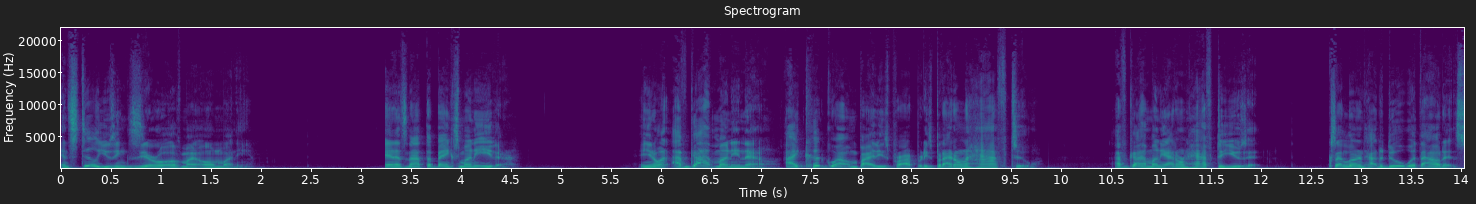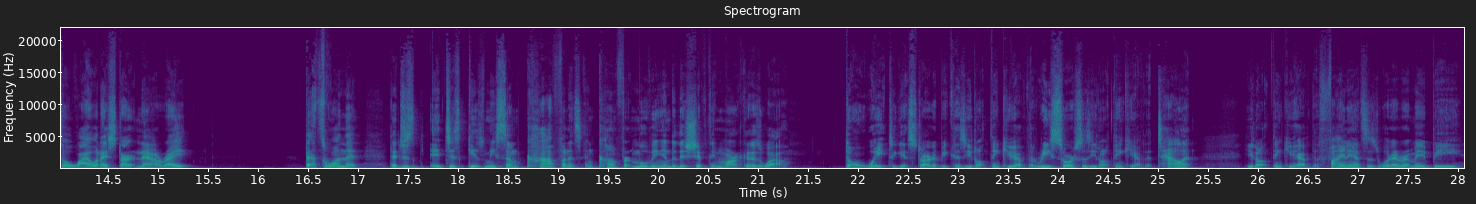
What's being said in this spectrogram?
and still using zero of my own money. And it's not the bank's money either. And you know what? I've got money now. I could go out and buy these properties, but I don't have to. I've got money. I don't have to use it because I learned how to do it without it. So why would I start now, right? That's one that that just it just gives me some confidence and comfort moving into the shifting market as well. Don't wait to get started because you don't think you have the resources, you don't think you have the talent, you don't think you have the finances, whatever it may be.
